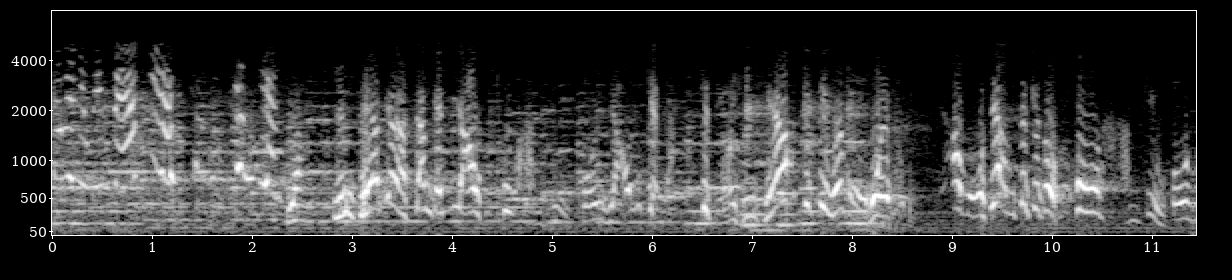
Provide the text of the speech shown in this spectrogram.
今日就明爹爹相见。是啊，因爹爹相见之后，出汉就可以了结了。这场的事情，一定会误会。啊，无想这叫做好人救好人，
